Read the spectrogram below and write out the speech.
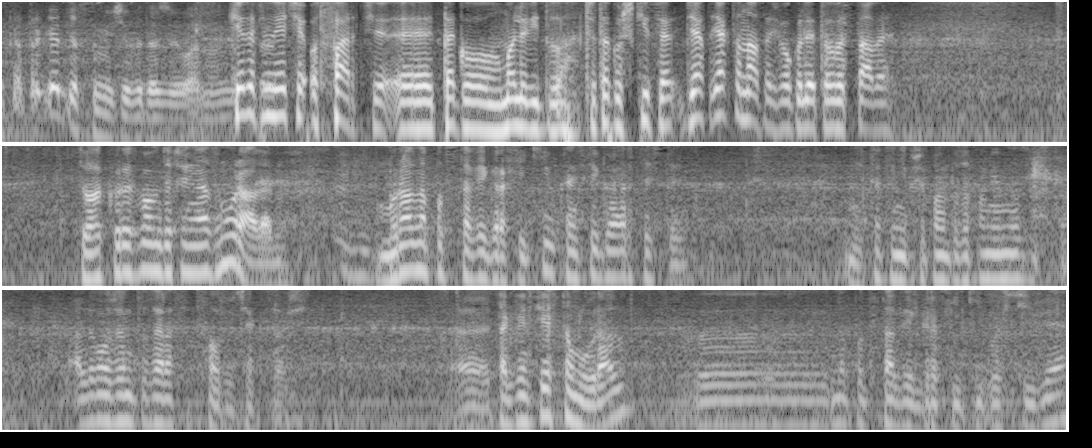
taka tragedia w sumie się wydarzyła. No Kiedy to- planujecie otwarcie e, tego malowidła, czy tego szkicu? Jak, jak to nazwać w ogóle, tę wystawę? Tu akurat mam do czynienia z muralem. Mural na podstawie grafiki ukraińskiego artysty. Niestety nie przypomnę, bo zapomniałem nazwisko. Ale możemy to zaraz otworzyć jak coś. E, tak więc jest to mural. E, na podstawie grafiki właściwie.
